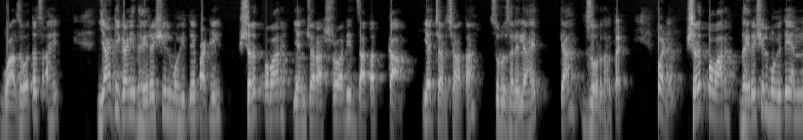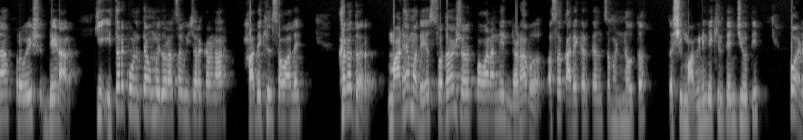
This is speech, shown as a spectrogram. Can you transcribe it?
वाजवतच आहे. या ठिकाणी धैर्यशील मोहिते पाटील शरद पवार यांच्या राष्ट्रवादीत जातात का? या चर्चा आता सुरू झालेल्या आहेत. त्या जोर धरतायत. पण शरद पवार धैर्यशील मोहिते यांना प्रवेश देणार की इतर कोणत्या उमेदवाराचा विचार करणार? हा देखील सवाल आहे. खरं तर माढ्यामध्ये स्वतः शरद पवारांनी लढावं असं कार्यकर्त्यांचं म्हणणं होतं. तशी मागणी देखील त्यांची होती. पण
